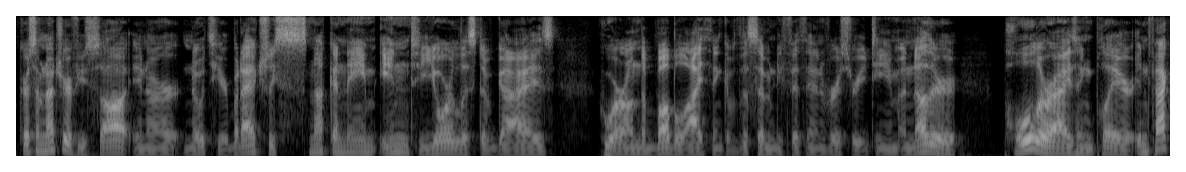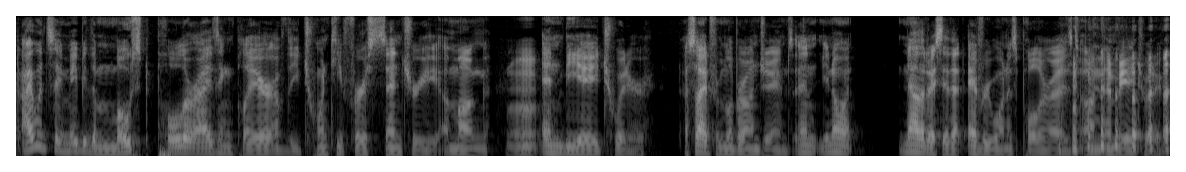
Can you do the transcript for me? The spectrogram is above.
Chris, I'm not sure if you saw in our notes here, but I actually snuck a name into your list of guys who are on the bubble, I think, of the 75th anniversary team. Another polarizing player. In fact, I would say maybe the most polarizing player of the 21st century among mm. NBA Twitter, aside from LeBron James. And you know what? Now that I say that, everyone is polarized on NBA Twitter.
